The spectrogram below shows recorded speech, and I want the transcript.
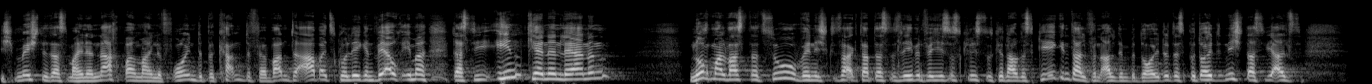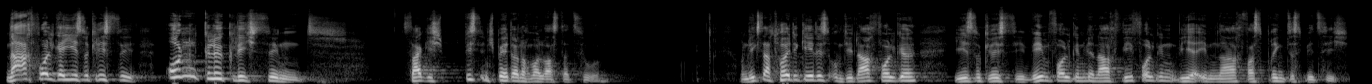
Ich möchte, dass meine Nachbarn, meine Freunde, Bekannte, Verwandte, Arbeitskollegen, wer auch immer, dass sie ihn kennenlernen. Nochmal was dazu, wenn ich gesagt habe, dass das Leben für Jesus Christus genau das Gegenteil von all dem bedeutet. Das bedeutet nicht, dass wir als Nachfolger Jesu Christi unglücklich sind. Sage ich ein bisschen später nochmal was dazu. Und wie gesagt, heute geht es um die Nachfolge Jesu Christi. Wem folgen wir nach? Wie folgen wir ihm nach? Was bringt es mit sich?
